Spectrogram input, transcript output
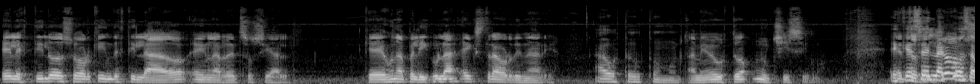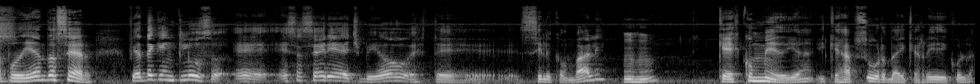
el estilo de Sorkin destilado en la red social, que es una película extraordinaria. Ah, a vos te gustó mucho. A mí me gustó muchísimo. Es que esa es la cosa, pudiendo ser. Fíjate que incluso eh, esa serie de HBO, este, Silicon Valley, que es comedia y que es absurda y que es ridícula.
